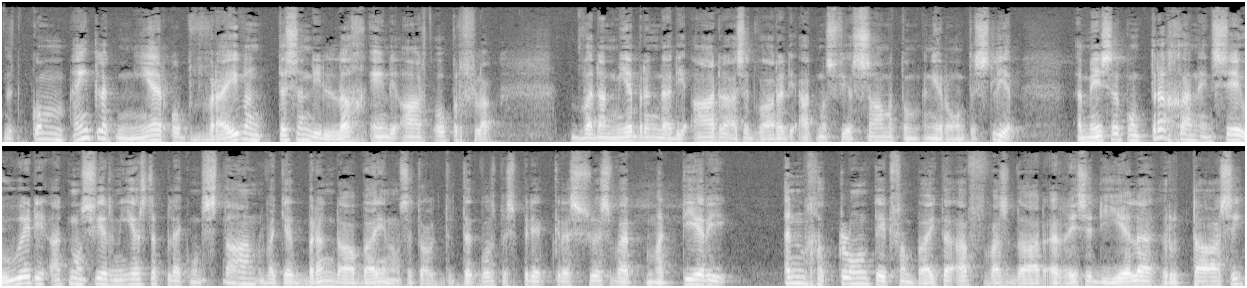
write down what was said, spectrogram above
Dit kom eintlik neer op wrywing tussen die lug en die aardoppervlak wat dan meebring dat die aarde as dit ware die atmosfeer saam met hom in die rondte sleep. 'n Mens sou kon teruggaan en sê hoe het die atmosfeer in die eerste plek ontstaan wat jou bring daarby? En ons het al word bespreek Chris soos wat materie ingeklont het van buite af was daar 'n residuele rotasie.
